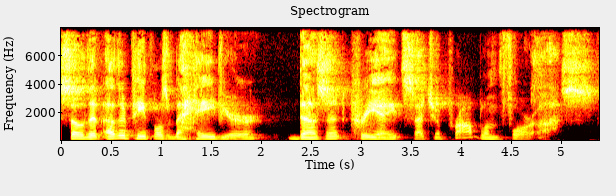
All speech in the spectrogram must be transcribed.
so that other people's behavior doesn't create such a problem for us.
